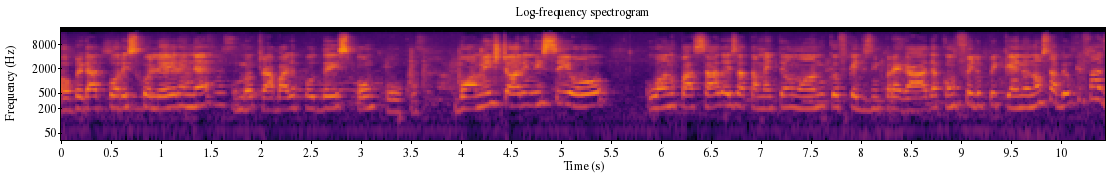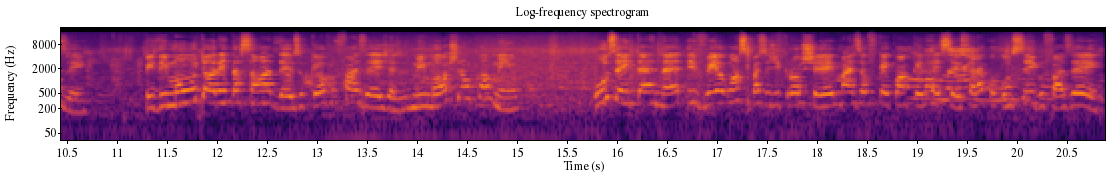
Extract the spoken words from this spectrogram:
Obrigado por escolherem, né, o meu trabalho poder expor um pouco. Bom, a minha história iniciou o ano passado, exatamente um ano que eu fiquei desempregada, com um filho pequeno, eu não sabia o que fazer. Pedi muita orientação a Deus, o que eu vou fazer, Jesus? Me mostra um caminho. Usei a internet e vi algumas peças de crochê, mas eu fiquei com aquele receio. Será que eu consigo fazer?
